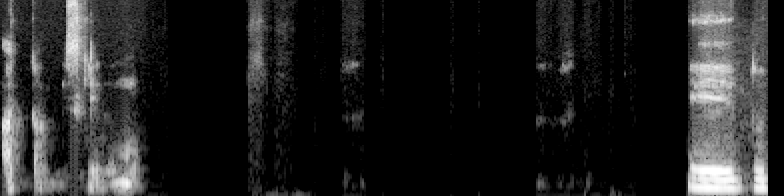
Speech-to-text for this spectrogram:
あったんですけれども、えーと、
